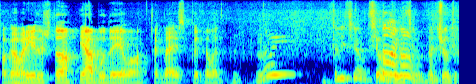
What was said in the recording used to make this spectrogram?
поговорили, что я буду его тогда испытывать. Ну и полетел, сел, Да, ну, полетел. А чё ты?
